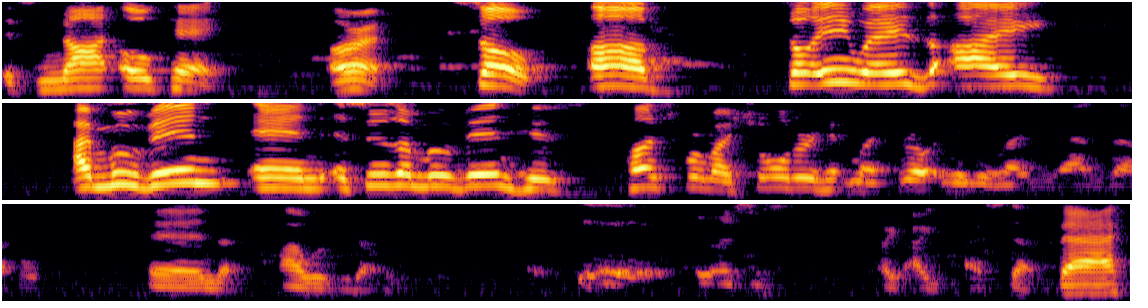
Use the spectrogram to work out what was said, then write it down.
it's not okay. All right. So, uh, so anyways, I I move in, and as soon as I move in, his punch for my shoulder hit my throat, hit me right in the Adam's apple, and I was done. And I just I, I, I stepped back.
